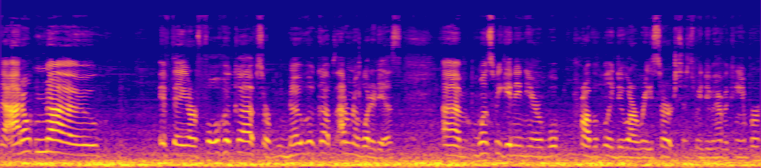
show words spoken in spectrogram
now I don't know if they are full hookups or no hookups. I don't know what it is. Um, once we get in here, we'll probably do our research since we do have a camper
